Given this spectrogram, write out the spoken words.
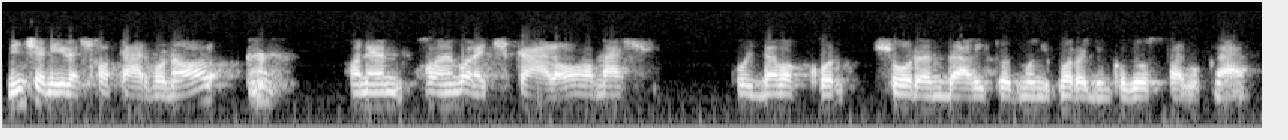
Nincsen éles határvonal, hanem, hanem van egy skála, ha más, hogy nem, akkor sorrendbe állítod, mondjuk maradjunk az országoknál.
